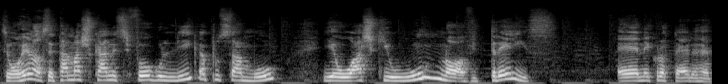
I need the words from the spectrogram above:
Você morreu não, você tá machucado nesse fogo, liga pro SAMU. E eu acho que o 193 é necrotério. É,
